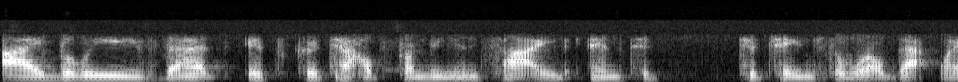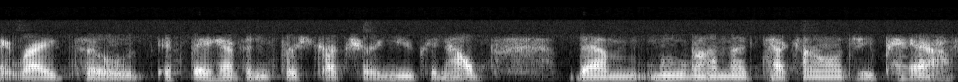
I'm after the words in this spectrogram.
I believe that it's good to help from the inside and to to change the world that way, right? So if they have infrastructure and you can help them move on the technology path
